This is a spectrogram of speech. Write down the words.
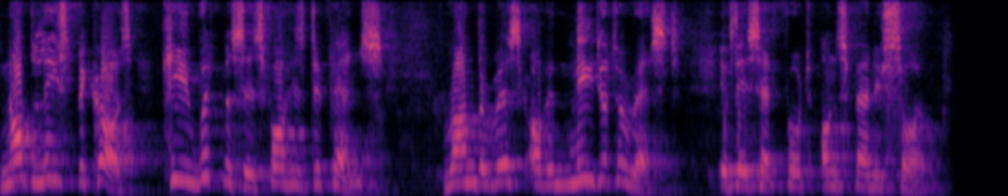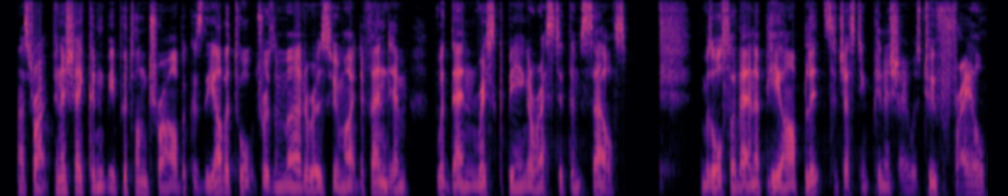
not least because key witnesses for his defense run the risk of immediate arrest if they set foot on Spanish soil. That's right. Pinochet couldn't be put on trial because the other torturers and murderers who might defend him would then risk being arrested themselves. There was also then a PR blitz suggesting Pinochet was too frail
